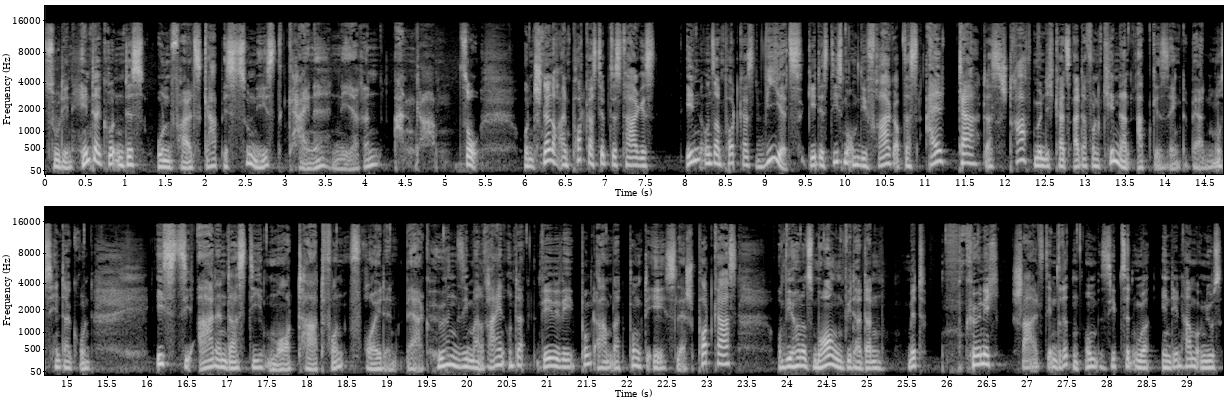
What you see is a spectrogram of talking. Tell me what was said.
Zu den Hintergründen des Unfalls gab es zunächst keine näheren Angaben. So, und schnell noch ein Podcast-Tipp des Tages. In unserem Podcast Wie jetzt geht es diesmal um die Frage, ob das Alter, das Strafmündigkeitsalter von Kindern abgesenkt werden muss. Hintergrund ist, Sie ahnen das, die Mordtat von Freudenberg. Hören Sie mal rein unter www.abendblatt.de slash podcast und wir hören uns morgen wieder dann mit König Charles III. um 17 Uhr in den Hamburg News.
